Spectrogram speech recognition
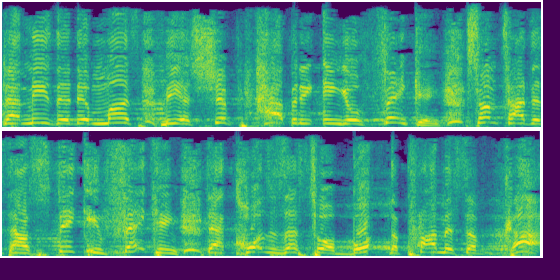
That means that there must be a shift happening in your thinking. Sometimes it's our stinking thinking that causes us to abort the promise of God.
